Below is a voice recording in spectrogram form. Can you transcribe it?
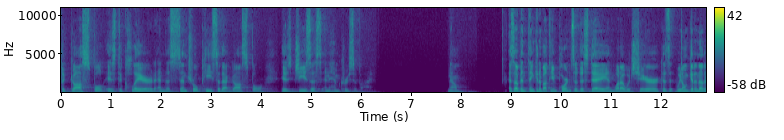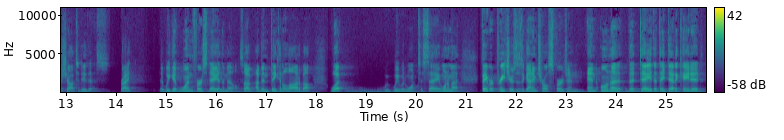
the gospel is declared, and the central piece of that gospel is Jesus and Him crucified. Now, as I've been thinking about the importance of this day and what I would share, because we don't get another shot to do this, right? That we get one first day in the mill. So I've, I've been thinking a lot about what we would want to say. One of my favorite preachers is a guy named Charles Spurgeon. And on a, the day that they dedicated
